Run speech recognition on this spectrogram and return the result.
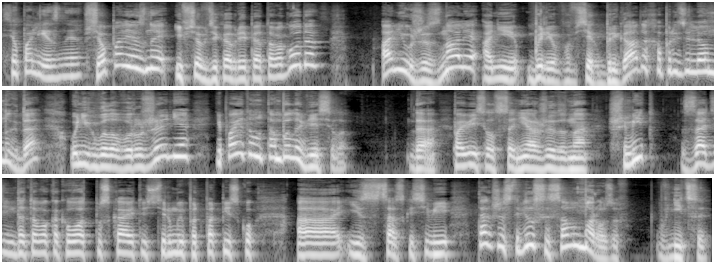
Все полезное. Все полезное. И все в декабре пятого года они уже знали, они были во всех бригадах определенных, да, у них было вооружение, и поэтому там было весело. Да, повесился неожиданно Шмидт, за день до того, как его отпускают из тюрьмы под подписку а, из царской семьи, также стрелился Савва Морозов в Ницце.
